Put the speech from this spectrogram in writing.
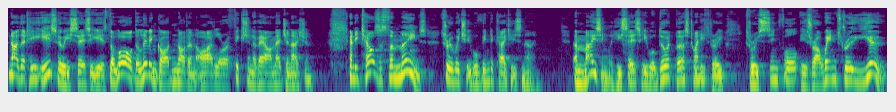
know that he is who he says he is, the Lord, the living God, not an idol or a fiction of our imagination. And he tells us the means through which he will vindicate his name. Amazingly, he says he will do it, verse 23, through sinful Israel, when through you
